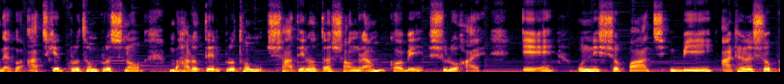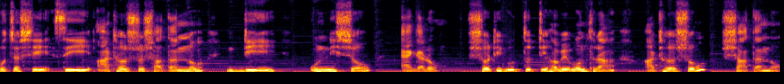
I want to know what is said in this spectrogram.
দেখো, আজকের প্রথম প্রশ্ন, ভারতের প্রথম স্বাধীনতা সংগ্রাম কবে শুরু হয়? এ, উনিশশো পাঁচ, বি, আঠারোশো পঁচাশি, সি, আঠারোশো সাতান্ন, ডি, উনিশশো এগারো। সঠিক উত্তরটি হবে বন্ধুরা আঠারোশো সাতান্ন।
